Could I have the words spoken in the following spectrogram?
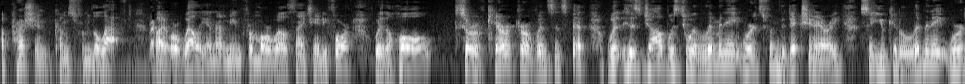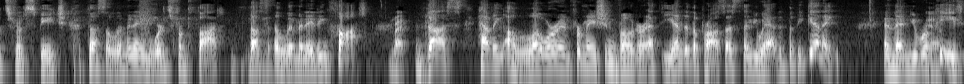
oppression comes from the left. Right. By Orwellian, I mean from Orwell's 1984, where the whole sort of character of Winston Smith, his job was to eliminate words from the dictionary so you could eliminate words from speech, thus eliminating words from thought, thus mm-hmm. eliminating thought. Right. Thus, having a lower information voter at the end of the process than you had at the beginning. And then you Yeah. repeat,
